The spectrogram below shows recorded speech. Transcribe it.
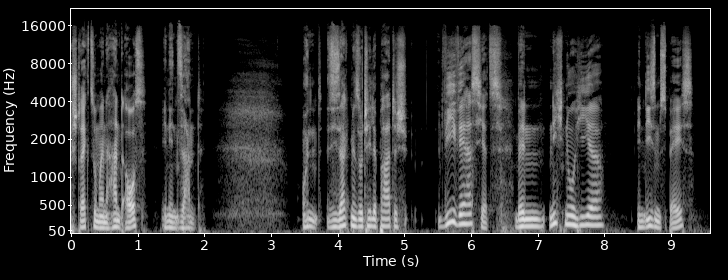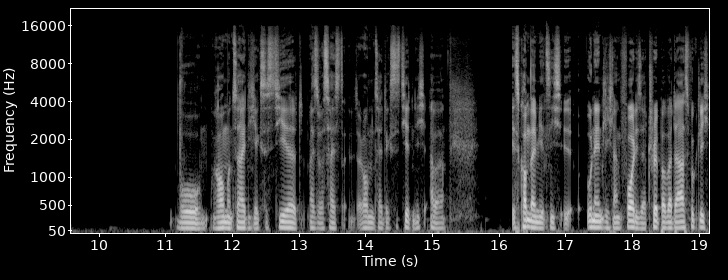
streckt so meine Hand aus in den Sand. Und sie sagt mir so telepathisch, wie wäre es jetzt, wenn nicht nur hier in diesem Space, wo Raum und Zeit nicht existiert, also was heißt, Raum und Zeit existiert nicht, aber es kommt einem jetzt nicht äh, unendlich lang vor, dieser Trip, aber da ist wirklich,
